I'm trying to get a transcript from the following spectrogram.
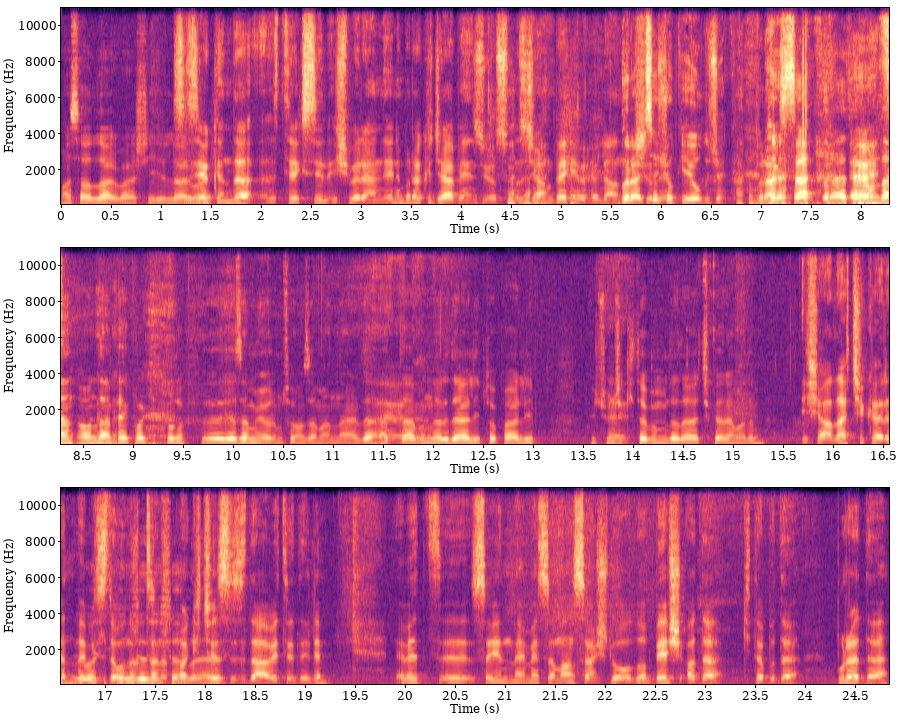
Masallar var, şiirler Siz var. yakında e, tekstil işverenlerini bırakacağı benziyorsunuz Can Bey öyle anlaşılıyor. Bıraksa çok iyi olacak. Bıraksa Zaten Evet. ondan ondan pek vakit bulup e, yazamıyorum son zamanlarda. Evet, Hatta evet. bunları derleyip toparlayıp üçüncü Evet. kitabımı da daha çıkaramadım. İnşallah çıkarın Bir ve biz de onu tanıtmak inşallah, için evet. sizi davet edelim. Evet e, Sayın Mehmet Zaman Saçlıoğlu Beş Ada kitabı da burada.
